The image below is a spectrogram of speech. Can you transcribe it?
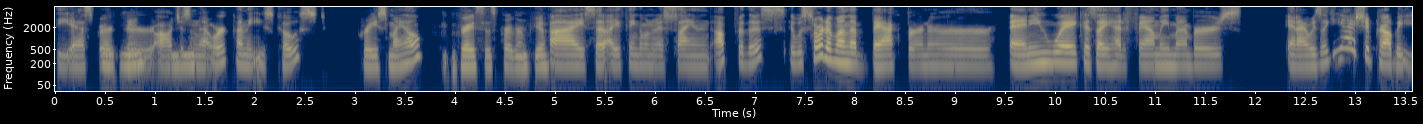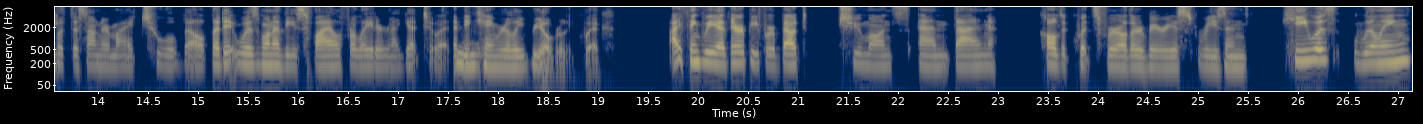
the Asperger mm-hmm. Autism mm-hmm. Network on the East Coast. Grace Myhill. Grace's program, yeah. I said, I think I'm going to sign up for this. It was sort of on the back burner anyway, because I had family members and I was like, yeah, I should probably put this under my tool belt. But it was one of these file for later and I get to it. It mm-hmm. became really real, really quick. I think we had therapy for about two months and then called it quits for other various reasons. He was willing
